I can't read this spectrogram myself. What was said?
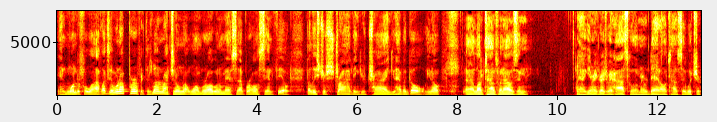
and wonderful life. Like I said, we're not perfect. There's none righteous, no, not one. We're all going to mess up. We're all sin filled. But at least you're striving, you're trying, you have a goal. You know, uh, a lot of times when I was in uh, getting ready to graduate high school, I remember Dad all the time say, "What's your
